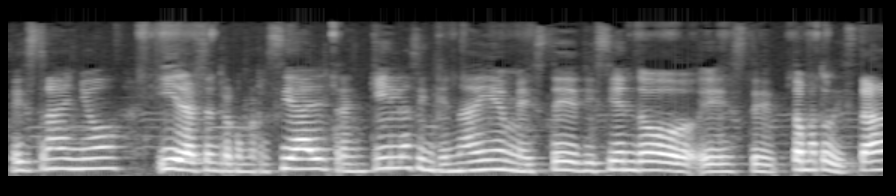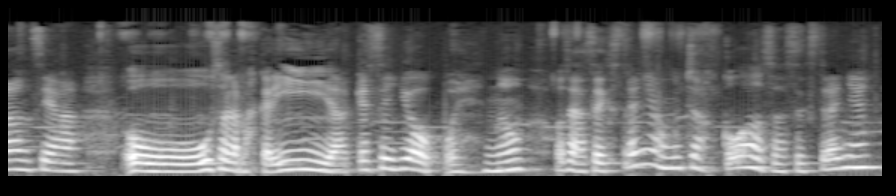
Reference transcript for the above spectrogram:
extraño ir al centro comercial tranquila sin que nadie me esté diciendo, este, toma tu distancia o usa la mascarilla, qué sé yo, pues, ¿no? O sea, se extrañan muchas cosas, se extrañan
